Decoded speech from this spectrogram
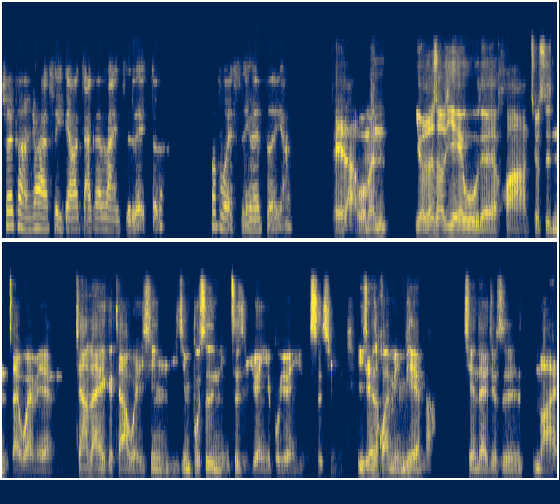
所以可能就还是一定要加个 line 之类的。会不会是因为这样？对啦，我们有的时候业务的话，就是你在外面。加赖个加微信已经不是你自己愿意不愿意的事情。以前是换名片嘛，现在就是买。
